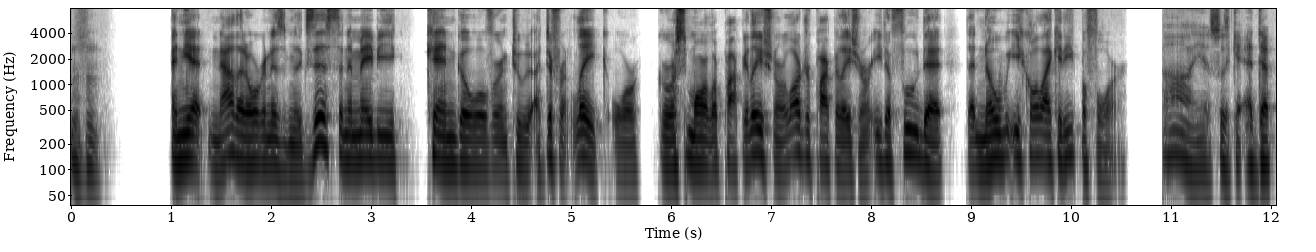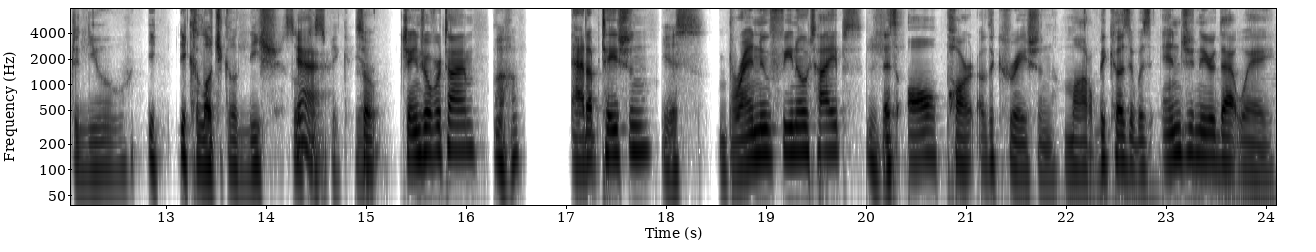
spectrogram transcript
Mhm. And yet now that organism exists, and it maybe can go over into a different lake or grow a smaller population or a larger population or eat a food that, that no E. coli could eat before. Ah, yeah. So they can adapt to new e- ecological niche, so Yeah. to speak. Yeah. So change over time, uh-huh. adaptation, yes. brand new phenotypes. Mhm. That's all part of the creation model because it was engineered that way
